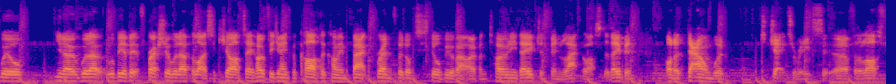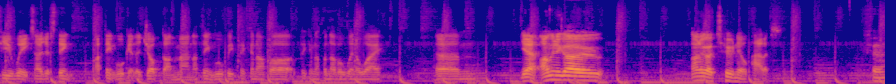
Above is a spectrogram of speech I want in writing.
we'll, you know, we'll have, we'll be a bit fresher. We'll have the likes of Kouyaté. Hopefully James McArthur coming back. Brentford obviously still be without Ivan Toney. They've just been lackluster. They've been on a downward trajectory uh, for the last few weeks. And I just think I think we'll get the job done, man. I think we'll be picking up our picking up another win away. Um, yeah, I'm gonna go. I'm gonna go two 0 Palace. Fair.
